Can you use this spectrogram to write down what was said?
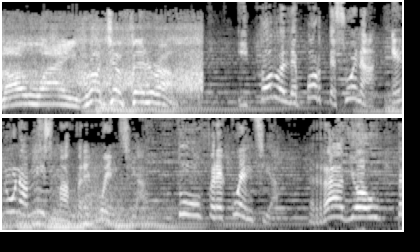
No way, Roger Federer. El deporte suena en una misma frecuencia. Tu frecuencia. Radio UP.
